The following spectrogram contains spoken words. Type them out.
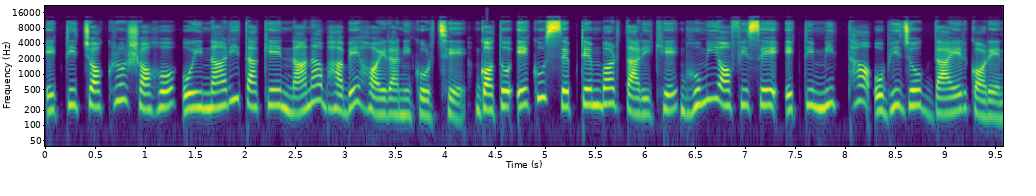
একটি চক্রসহ ওই নারী তাকে নানাভাবে হয়রানি করছে। গত একুশ সেপ্টেম্বর তারিখে ভূমি অফিসে একটি মিথ্যা অভিযোগ দায়ের করেন।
